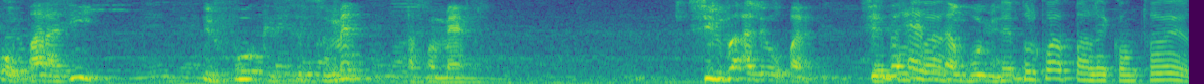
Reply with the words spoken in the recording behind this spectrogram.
au paradis, il faut qu'il se soumette à son maître. S'il veut aller au paradis, s'il veut être un bon musulman. Mais pourquoi par le contraire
